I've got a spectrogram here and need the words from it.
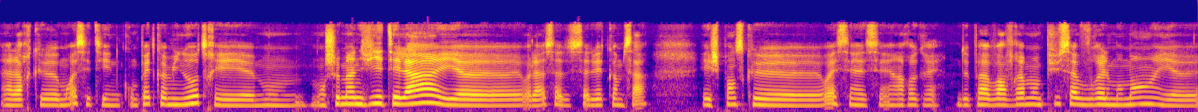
Alors que moi, c'était une compète comme une autre et mon, chemin de vie était là et euh, voilà, ça, ça devait être comme ça. Et je pense que ouais, c'est un regret de ne pas avoir vraiment pu savourer le moment et, euh,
